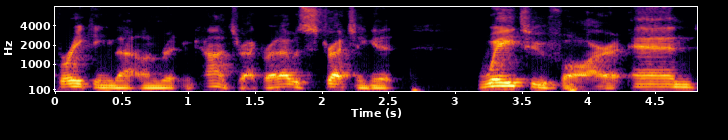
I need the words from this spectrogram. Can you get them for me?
breaking that unwritten contract, right? I was stretching it way too far. And,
